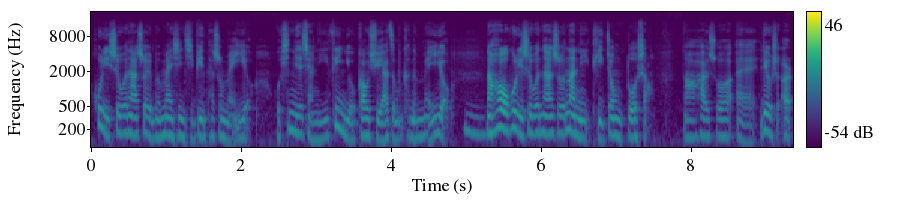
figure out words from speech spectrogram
护理师问她说有没有慢性疾病，她说没有。我心里在想，你一定有高血压，怎么可能没有？嗯。然后护理师问她说，那你体重多少？然后她说，哎，六十二。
